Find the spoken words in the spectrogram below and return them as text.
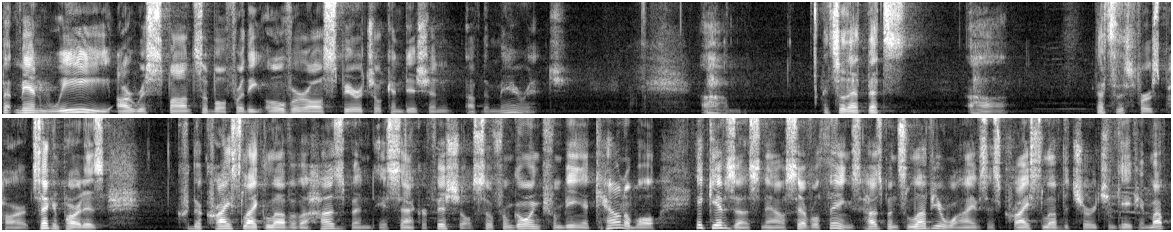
But men, we are responsible for the overall spiritual condition of the marriage. Um, and so that, that's, uh, that's this first part. Second part is the Christ like love of a husband is sacrificial. So, from going from being accountable, it gives us now several things. Husbands, love your wives as Christ loved the church and gave him up,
